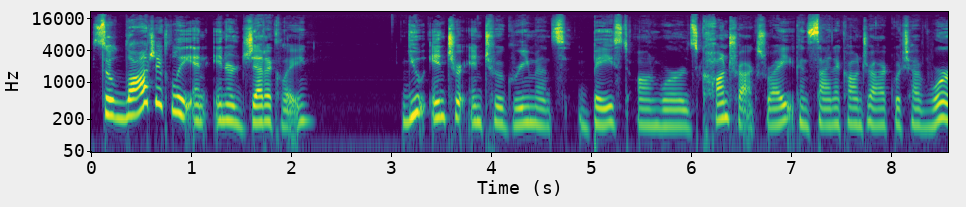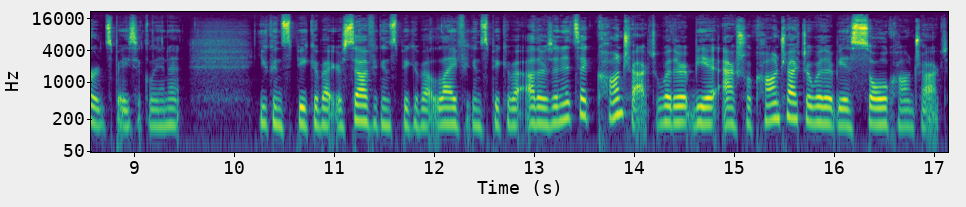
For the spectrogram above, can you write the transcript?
So, logically and energetically, you enter into agreements based on words, contracts, right? You can sign a contract which have words basically in it. You can speak about yourself, you can speak about life, you can speak about others, and it's a contract, whether it be an actual contract or whether it be a soul contract.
